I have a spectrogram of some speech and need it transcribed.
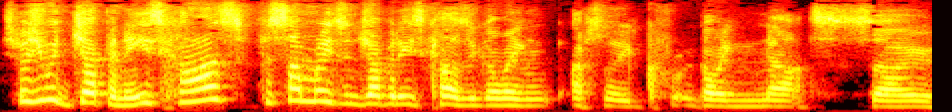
especially with Japanese cars. For some reason, Japanese cars are going absolutely cr- going nuts. So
